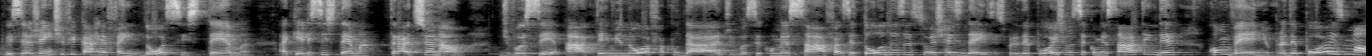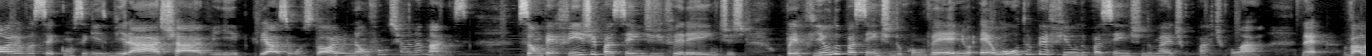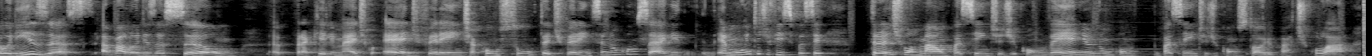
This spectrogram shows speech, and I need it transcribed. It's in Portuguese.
Porque se a gente ficar refém do sistema, aquele sistema tradicional de você, ah, terminou a faculdade, você começar a fazer todas as suas residências, para depois você começar a atender convênio, para depois uma hora você conseguir virar a chave e criar seu consultório, não funciona mais. São perfis de pacientes diferentes. O perfil do paciente do convênio é outro perfil do paciente do médico particular. Né? Valoriza a valorização para aquele médico é diferente, a consulta é diferente, você não consegue, é muito difícil você transformar um paciente de convênio num paciente de consultório particular.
